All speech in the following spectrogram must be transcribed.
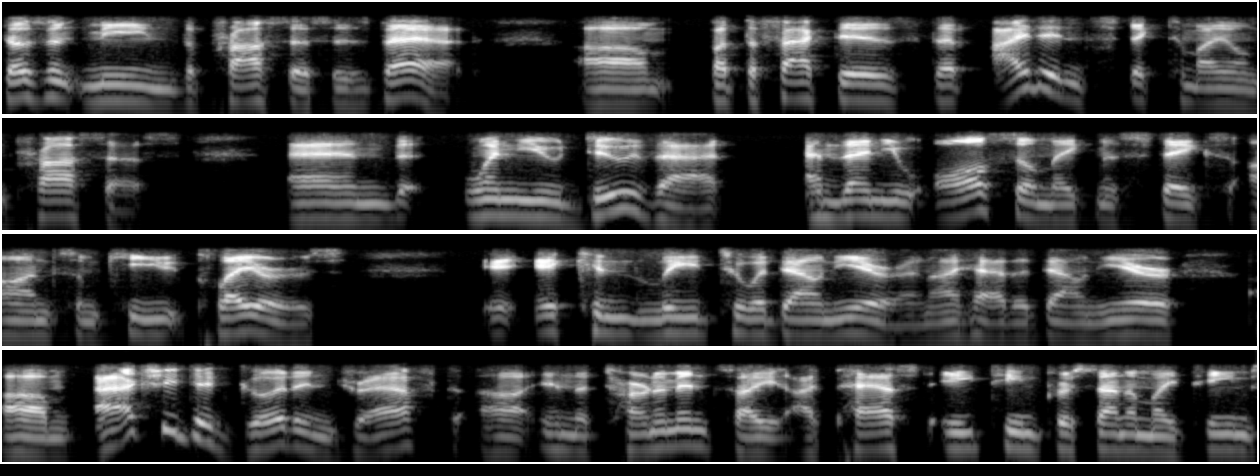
doesn't mean the process is bad. Um, but the fact is that I didn't stick to my own process. And when you do that, and then you also make mistakes on some key players, it, it can lead to a down year. And I had a down year. Um, I actually did good in draft uh, in the tournaments. I, I passed 18% of my teams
